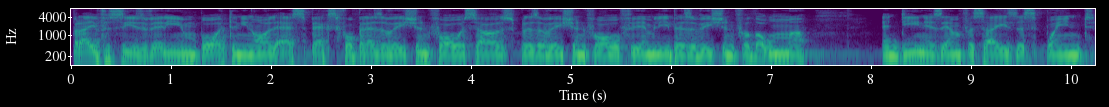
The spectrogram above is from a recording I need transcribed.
Privacy is very important in all aspects for preservation for ourselves, preservation for our family, preservation for the ummah. And Deen has emphasized this point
